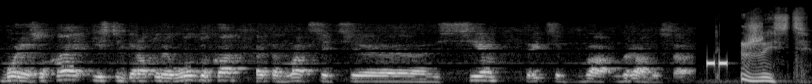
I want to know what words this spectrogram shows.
более сухая, и с температурой воздуха это 27-32 градуса. Жесть.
